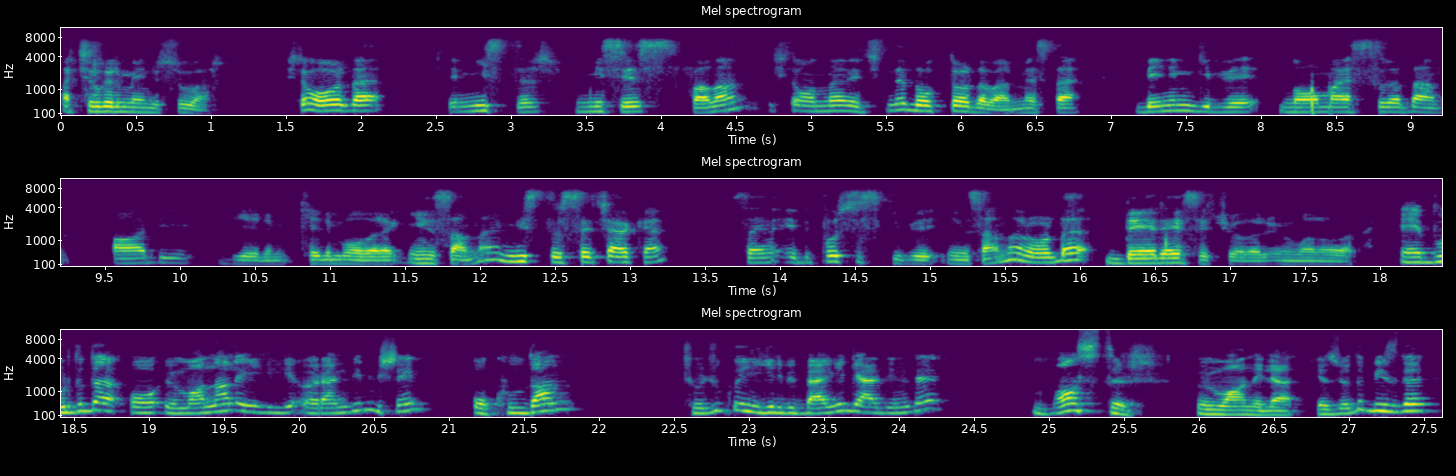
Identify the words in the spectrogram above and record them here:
açılır menüsü var. İşte orada işte Mr., Mrs. falan işte onların içinde doktor da var. Mesela benim gibi normal sıradan adi diyelim kelime olarak insanlar Mr. seçerken Sayın Ediposis gibi insanlar orada DR seçiyorlar ünvan olarak. E, burada da o ünvanlarla ilgili öğrendiğim bir şey okuldan çocukla ilgili bir belge geldiğinde master ünvanıyla yazıyordu. Biz de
